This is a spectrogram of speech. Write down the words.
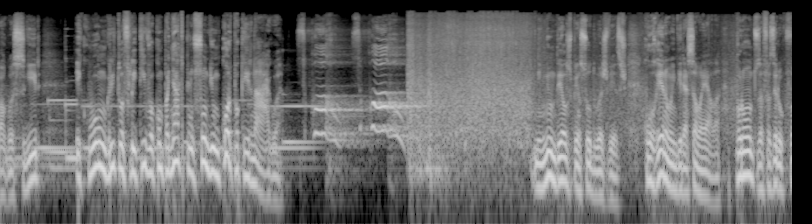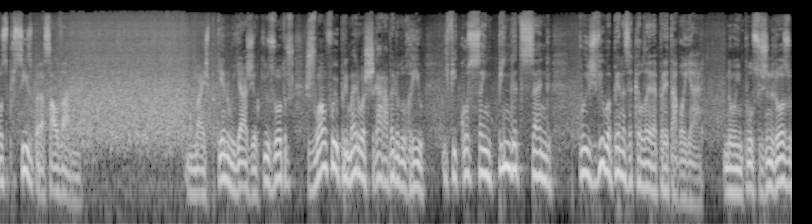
Logo a seguir, ecoou um grito aflitivo acompanhado pelo som de um corpo a cair na água. Socorro! Socorro! Nenhum deles pensou duas vezes. Correram em direção a ela, prontos a fazer o que fosse preciso para a salvarem. Mais pequeno e ágil que os outros, João foi o primeiro a chegar à beira do rio e ficou sem pinga de sangue, pois viu apenas a cabeleira preta a boiar. Num impulso generoso,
